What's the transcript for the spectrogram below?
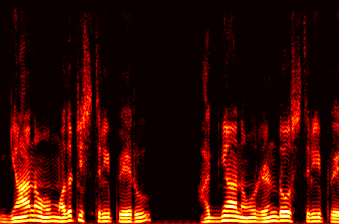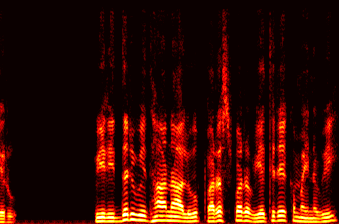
జ్ఞానం మొదటి స్త్రీ పేరు అజ్ఞానం రెండో స్త్రీ పేరు. వీరిద్దరి విధానాలు పరస్పర వ్యతిరేకమైనవి.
